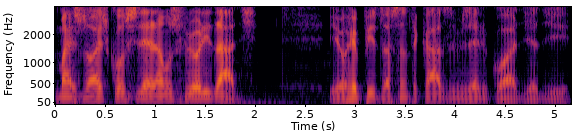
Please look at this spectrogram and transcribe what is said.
mas nós consideramos prioridade. Eu repito, a Santa Casa de Misericórdia de,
